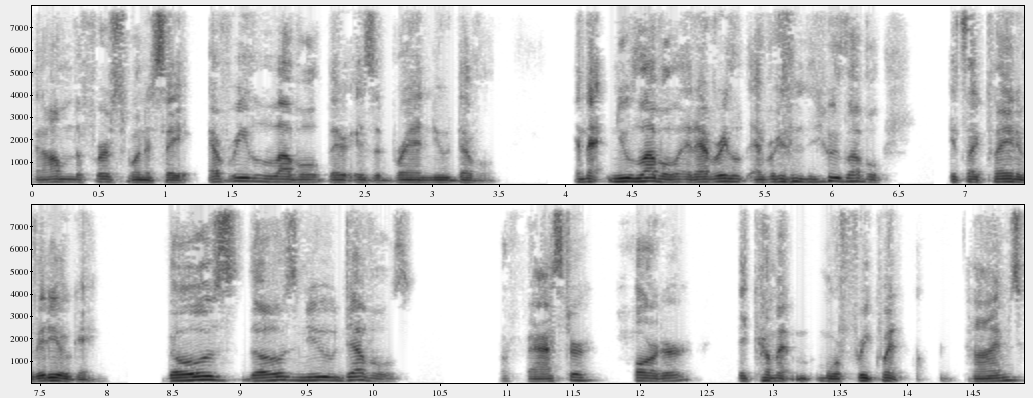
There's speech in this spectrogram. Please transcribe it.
And I'm the first one to say every level there is a brand new devil. And that new level at every every new level, it's like playing a video game those those new devils are faster, harder. they come at more frequent times.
